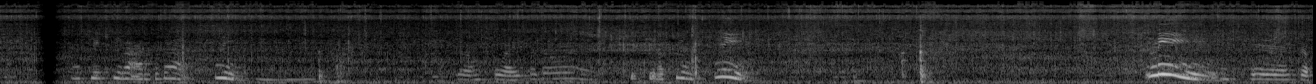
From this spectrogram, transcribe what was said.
ให้ พลิกทีละอันก็ได้นี่เหลืองสวยก็ได้พลิกทีละครึ่งนี่ นี่โอเคเกือบ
